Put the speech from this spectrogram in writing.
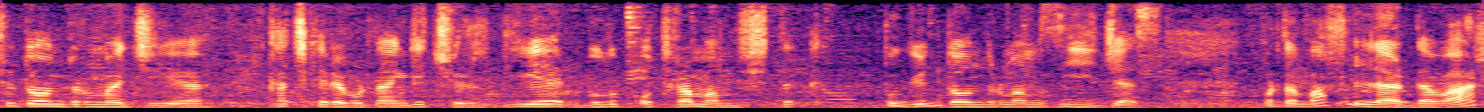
Şu dondurmacıyı kaç kere buradan geçiyoruz. Bir yer bulup oturamamıştık. Bugün dondurmamızı yiyeceğiz. Burada waffle'ler de var.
